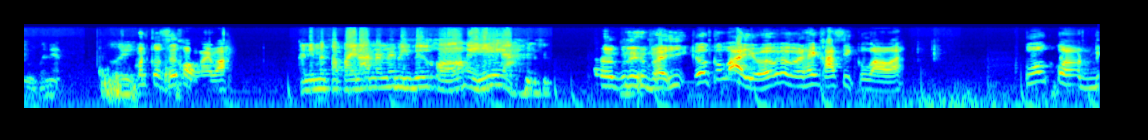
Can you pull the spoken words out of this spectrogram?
อยู่ปะเนี่ยเฮ้ยมันกดซื้อของไงวะ อันนี้มันสไปรัดมันไม่มีซื้อของไอ้เหี้ยเออกูลืมไปก็ก็ว่าอยู่ว่ามันให้คลาสสิกกูว่าวะกูก็กด B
